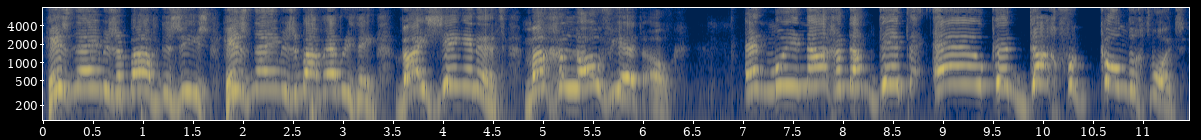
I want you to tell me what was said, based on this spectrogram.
His name is above disease. His name is above everything. Wij zingen het, maar geloof je het ook? En moet je nagaan dat dit elke dag verkondigd wordt.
